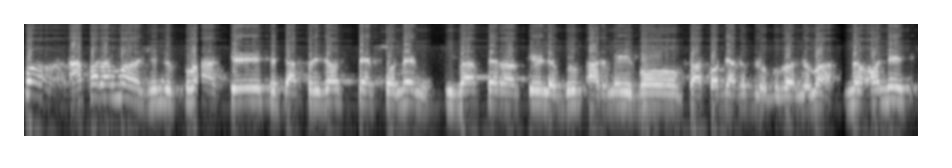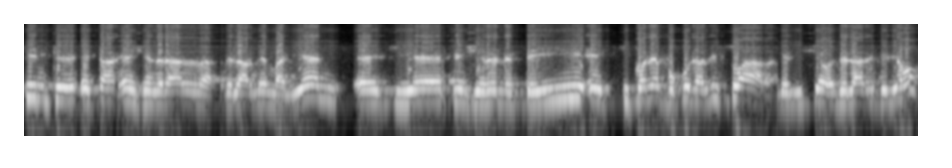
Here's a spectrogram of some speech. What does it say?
Bon, apparemment, je ne crois que c'est sa présence personnelle qui va faire que les groupes armés vont s'accorder avec le gouvernement. Mais on estime que, étant un général de l'armée malienne, et qui est pu gérer le pays et qui connaît beaucoup dans l'histoire de la rébellion,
